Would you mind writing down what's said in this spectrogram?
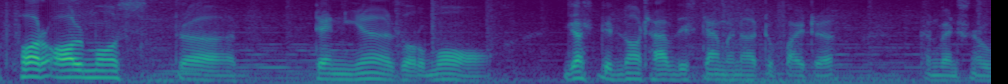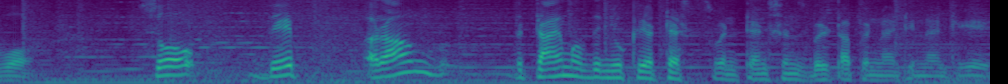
for almost uh, 10 years or more just did not have the stamina to fight a conventional war. So they, around the time of the nuclear tests when tensions built up in 1998,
